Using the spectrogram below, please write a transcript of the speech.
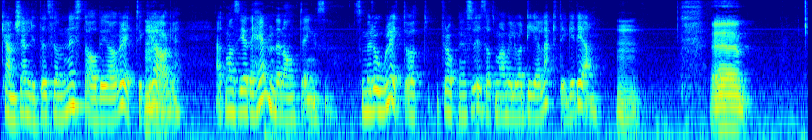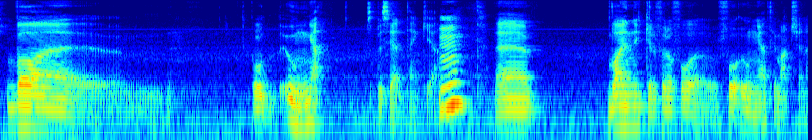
kanske en lite sömnig stad i övrigt tycker jag. Att man ser att det händer någonting som- som är roligt och att förhoppningsvis att man vill vara delaktig i det. Mm. Eh, vad... eh, Och unga speciellt tänker jag. Mm. Eh, vad är en nyckel för att få, få unga till matcherna?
